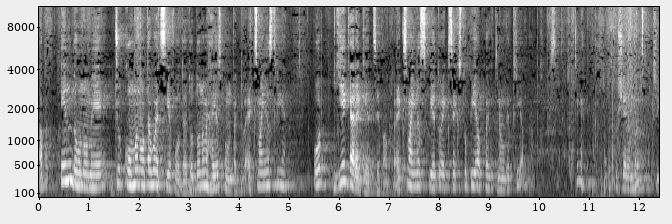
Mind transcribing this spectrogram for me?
अब इन दोनों में जो कॉमन होता है वो एचसीएफ होता है तो दोनों में highest common factor x minus three है। और ये है एच सिर्फ़ आपका एक्स माइनस पी है तो एक्स एक्स तो पी आपका कितना हो गया थ्री आपका। आपका ठीक है? Question number three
